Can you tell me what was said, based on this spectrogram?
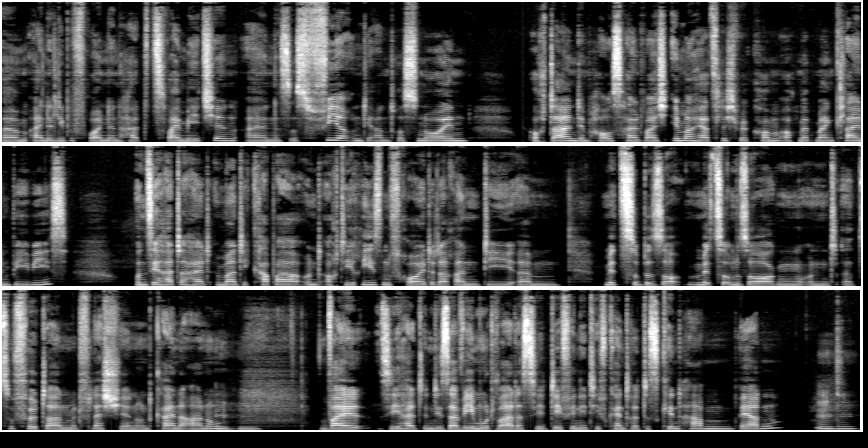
Ähm, eine liebe Freundin hat zwei Mädchen, eines ist vier und die andere ist neun. Auch da in dem Haushalt war ich immer herzlich willkommen, auch mit meinen kleinen Babys. Und sie hatte halt immer die Kappa und auch die Riesenfreude daran, die ähm, mit, zu mit zu umsorgen und äh, zu füttern mit Fläschchen und keine Ahnung. Mhm. Weil sie halt in dieser Wehmut war, dass sie definitiv kein drittes Kind haben werden. Mhm.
